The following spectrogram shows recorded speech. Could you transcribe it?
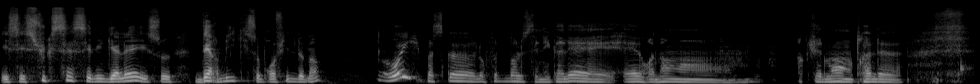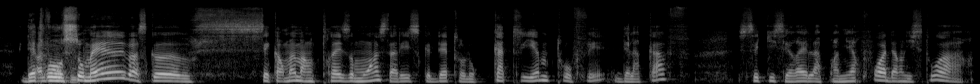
et ces succès sénégalais et ce derby qui se profile demain? Oui, parce que le football sénégalais est vraiment actuellement en train de d'être au sommet parce que c'est quand même en 13 mois, ça risque d'être le quatrième trophée de la CAF ce qui serait la première fois dans l'histoire.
